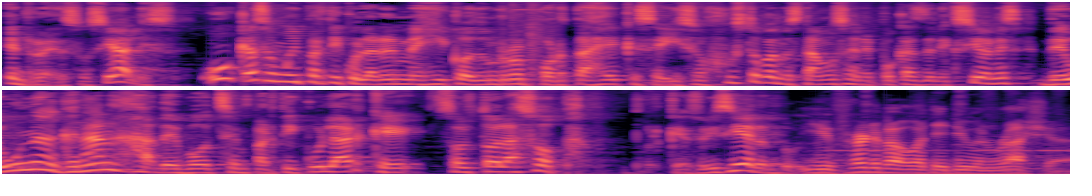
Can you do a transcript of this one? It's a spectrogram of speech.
en redes sociales. Un caso muy particular en México de un reportaje que se hizo justo cuando estamos en épocas de elecciones de una granja de bots en particular que soltó la sopa, porque eso hicieron. You've heard about what they do in Russia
